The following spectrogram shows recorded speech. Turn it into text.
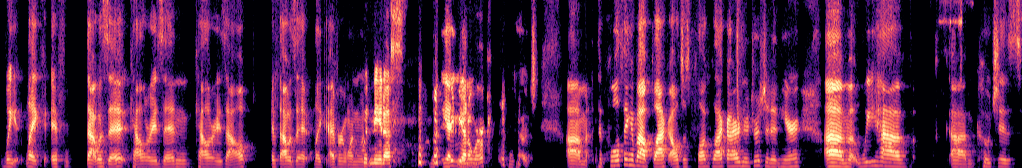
we like if that was it, calories in, calories out, if that was it, like everyone would, would need us. We'd be out of work. Coach. Um, the cool thing about Black, I'll just plug Black Iron Nutrition in here. Um, we have um, coaches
